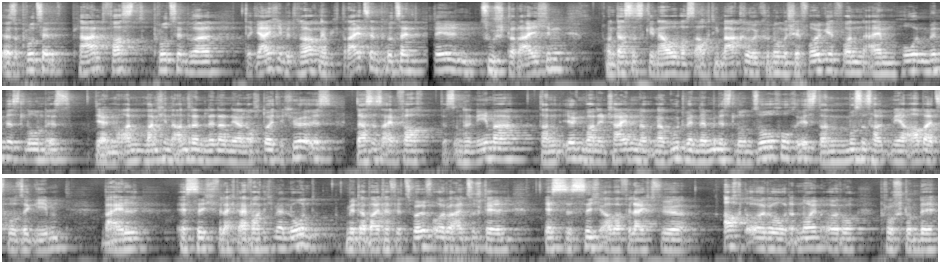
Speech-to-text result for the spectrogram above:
also Prozent, plant fast prozentual der gleiche Betrag, nämlich 13% Stellen zu streichen. Und das ist genau, was auch die makroökonomische Folge von einem hohen Mindestlohn ist, der in manchen anderen Ländern ja noch deutlich höher ist. Das ist einfach, dass Unternehmer dann irgendwann entscheiden, na gut, wenn der Mindestlohn so hoch ist, dann muss es halt mehr Arbeitslose geben, weil es sich vielleicht einfach nicht mehr lohnt, Mitarbeiter für 12 Euro einzustellen, es sich aber vielleicht für 8 Euro oder 9 Euro pro Stunde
